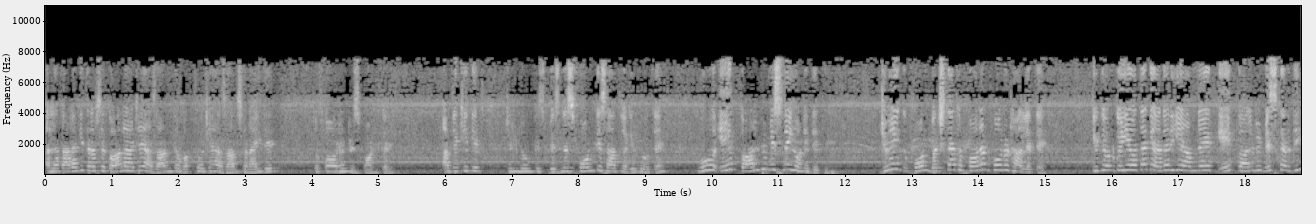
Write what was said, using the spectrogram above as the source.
اللہ تعالیٰ کی طرف سے کال آ جائے، اذان کا وقت ہو جائے، اذان سنائی دے تو فوراً رسپونڈ کرے آپ دیکھیے کہ جن لوگ بزنس فون کے ساتھ لگے ہوئے ہوتے ہیں، وہ ایک کال بھی مس نہیں ہونے دیتے جو ہی فون بچتا ہے تو فوراً فون اٹھا لیتے ہیں۔ کیونکہ ان کو یہ ہوتا ہے کہ اگر یہ ہم نے ایک کال بھی مس کر دی،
